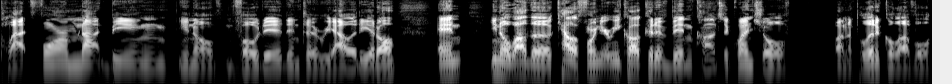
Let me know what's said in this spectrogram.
platform not being you know voted into reality at all. And you know, while the California recall could have been consequential on a political level,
